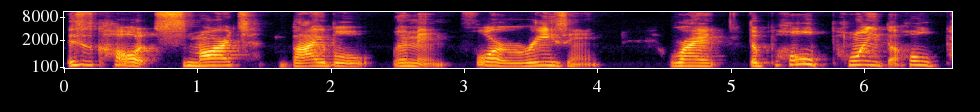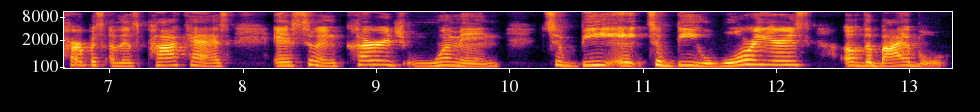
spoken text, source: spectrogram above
this is called Smart Bible Women for a reason right? The whole point, the whole purpose of this podcast is to encourage women to be a to be warriors of the Bible,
